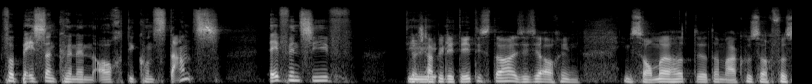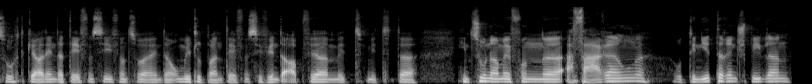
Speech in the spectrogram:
verbessern können? Auch die Konstanz, defensiv, die Stabilität ist da. Es ist ja auch in, im Sommer hat der Markus auch versucht, gerade in der Defensive und zwar in der unmittelbaren Defensive, in der Abwehr mit, mit der Hinzunahme von äh, Erfahrung, routinierteren Spielern,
